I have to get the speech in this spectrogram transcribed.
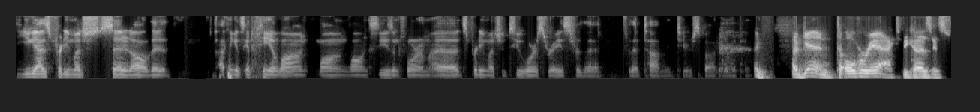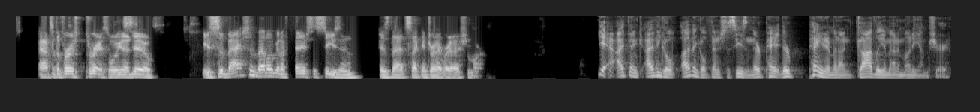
you guys pretty much said it all. That I think it's going to be a long, long, long season for him. Uh, it's pretty much a two horse race for that for that top mid tier spot. Again, to overreact because it's after the first race. What are we going to do? Is Sebastian Vettel going to finish the season as that second driver at Aston Martin? Yeah, I think I think he'll I think he'll finish the season. They're pay they're paying him an ungodly amount of money. I'm sure.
